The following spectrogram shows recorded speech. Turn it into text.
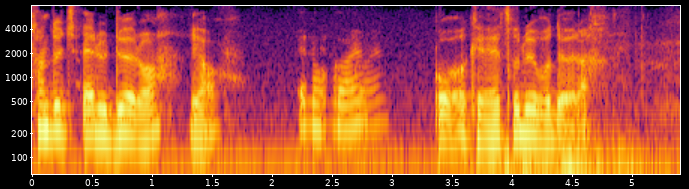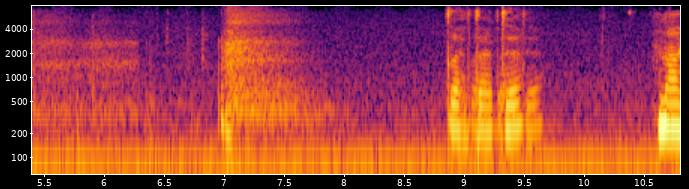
Sånn, er du død da? Ja. Er noe en? Å, ok, jeg trodde du var død der. Drepte en til? Nei.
